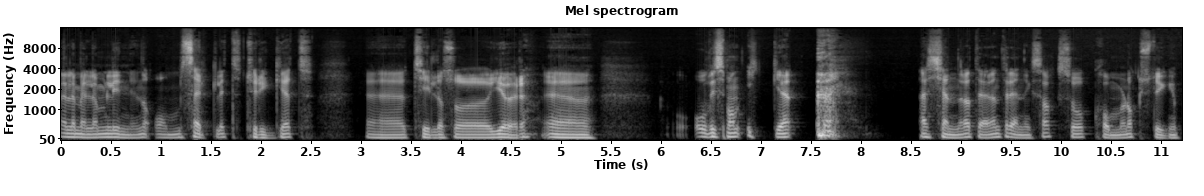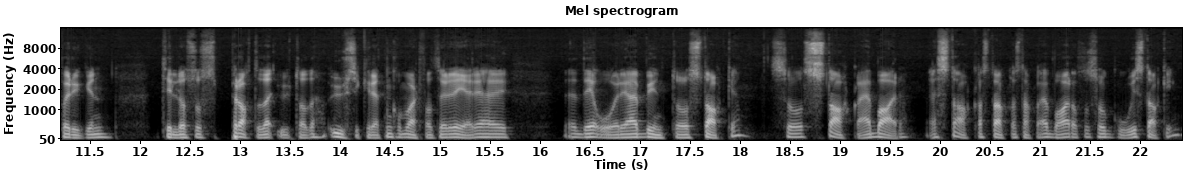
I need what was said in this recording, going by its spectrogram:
eller mellom linjene, om selvtillit, trygghet, eh, til å gjøre. Eh, og hvis man ikke erkjenner at det er en treningssak, så kommer nok styggen på ryggen til å prate deg ut av det. Usikkerheten kommer i hvert fall til å regjere. det året jeg begynte å stake, så staka jeg bare. Jeg staka, staka, staka. Jeg var altså så god i staking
